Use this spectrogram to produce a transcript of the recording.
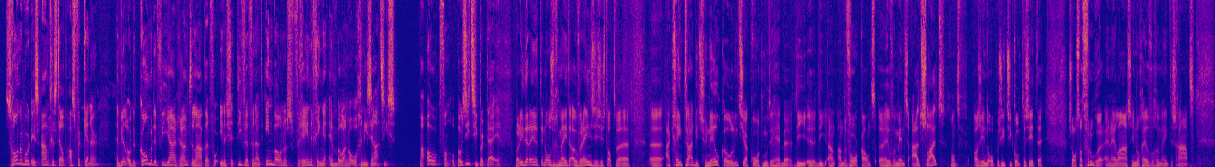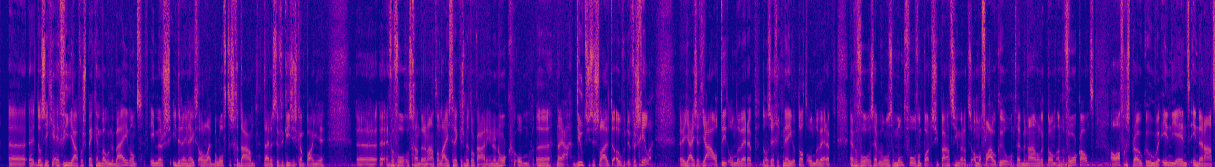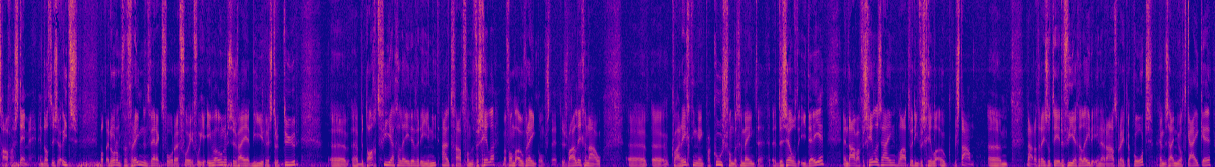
Schonewoord is aangesteld als verkenner en wil ook de komende vier jaar ruimte laten voor initiatieven vanuit inwoners, verenigingen en belangenorganisaties. Maar ook van oppositiepartijen. Waar iedereen het in onze gemeente over eens is, is dat we uh, eigenlijk geen traditioneel coalitieakkoord moeten hebben die, uh, die aan, aan de voorkant uh, heel veel mensen uitsluit. Want als je in de oppositie komt te zitten, zoals dat vroeger en helaas in nog heel veel gemeentes gaat, uh, dan zit je er vier jaar voor spek en bonen bij. Want immers, iedereen heeft allerlei beloftes gedaan tijdens de verkiezingscampagne. Uh, en vervolgens gaan er een aantal lijsttrekkers met elkaar in een hok om nou ja, deeltjes te sluiten over de verschillen. jij zegt ja op dit onderwerp, dan zeg ik nee op dat onderwerp. En vervolgens hebben we onze mond vol van participatie, maar dat is allemaal flauwekul. Want we hebben namelijk dan aan de voorkant al afgesproken hoe we in die end in de raadzaal gaan stemmen. En dat is iets wat enorm vervreemdend werkt voor, voor, je, voor je inwoners. Dus wij hebben hier een structuur uh, bedacht vier jaar geleden, waarin je niet uitgaat van de verschillen, maar van de overeenkomsten. Dus waar liggen nou uh, qua richting en qua koers van de gemeente dezelfde ideeën? En daar waar verschillen zijn, laten we die verschillen ook bestaan. Um, nou, dat resulteerde vier jaar geleden in een raadsbreed akkoord. En we zijn nu aan het kijken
